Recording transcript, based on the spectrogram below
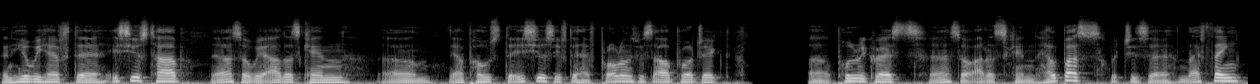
Then here we have the issues tab yeah, so where others can um, yeah, post the issues if they have problems with our project uh, pull requests yeah, so others can help us which is a nice thing.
